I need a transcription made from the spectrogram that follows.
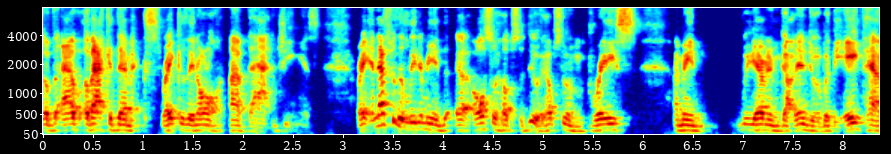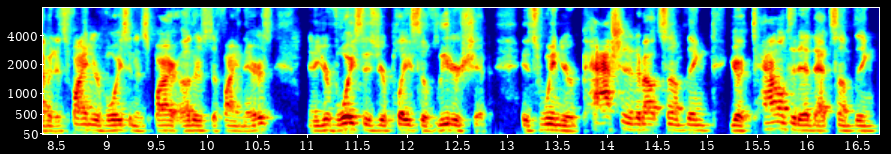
of, of academics, right? Because they don't all have that genius, right? And that's what the leader me uh, also helps to do. It helps to embrace. I mean, we haven't even got into it, but the eighth habit is find your voice and inspire others to find theirs. And your voice is your place of leadership. It's when you're passionate about something, you're talented at that something,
